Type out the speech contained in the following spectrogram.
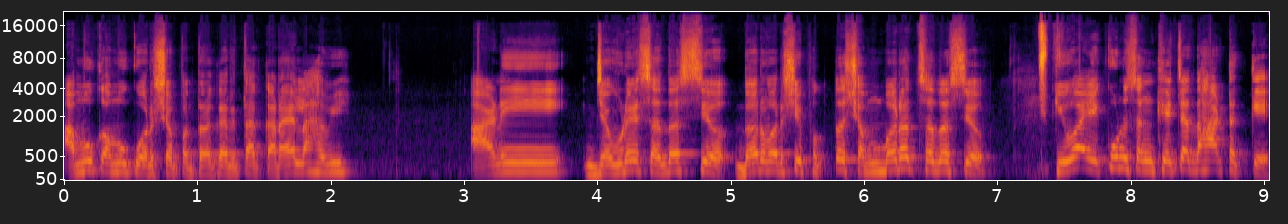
अमुक अमुक वर्ष पत्रकारिता करायला हवी. आणि जेवढे सदस्य दरवर्षी फक्त शंभरच सदस्य किंवा एकूण संख्येच्या दहा टक्के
